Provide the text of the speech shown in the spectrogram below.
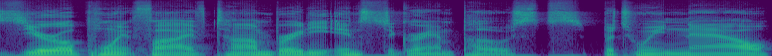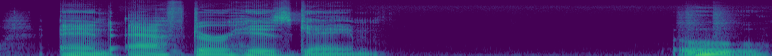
0.5 Tom Brady Instagram posts between now and after his game. Ooh.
